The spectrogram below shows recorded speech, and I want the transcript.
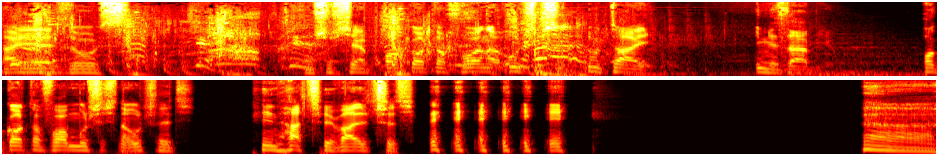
A Jezus. Muszę się pogotowo nauczyć tutaj. I mnie zabił. Pogotowo muszę się nauczyć inaczej walczyć. O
